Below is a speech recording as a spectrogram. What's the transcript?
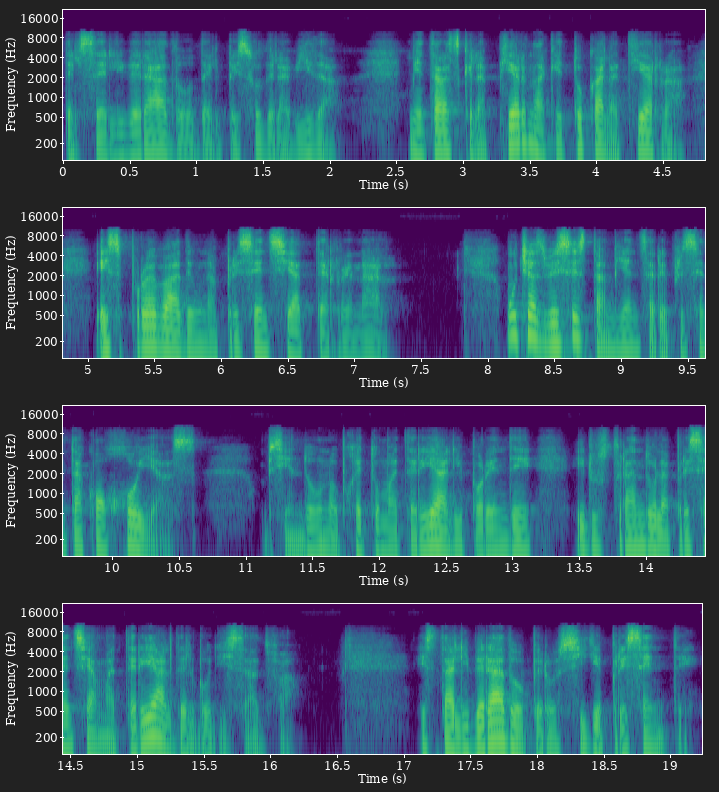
del ser liberado del peso de la vida, mientras que la pierna que toca la tierra es prueba de una presencia terrenal. Muchas veces también se representa con joyas, siendo un objeto material y por ende ilustrando la presencia material del bodhisattva. Está liberado pero sigue presente,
